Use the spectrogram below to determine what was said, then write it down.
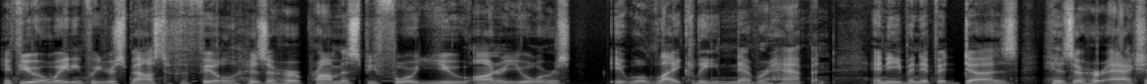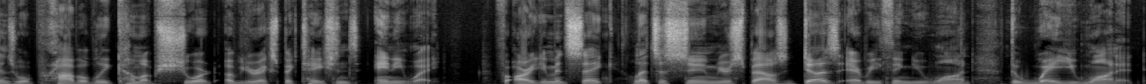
If you are waiting for your spouse to fulfill his or her promise before you honor yours, it will likely never happen. And even if it does, his or her actions will probably come up short of your expectations anyway. For argument's sake, let's assume your spouse does everything you want the way you want it.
